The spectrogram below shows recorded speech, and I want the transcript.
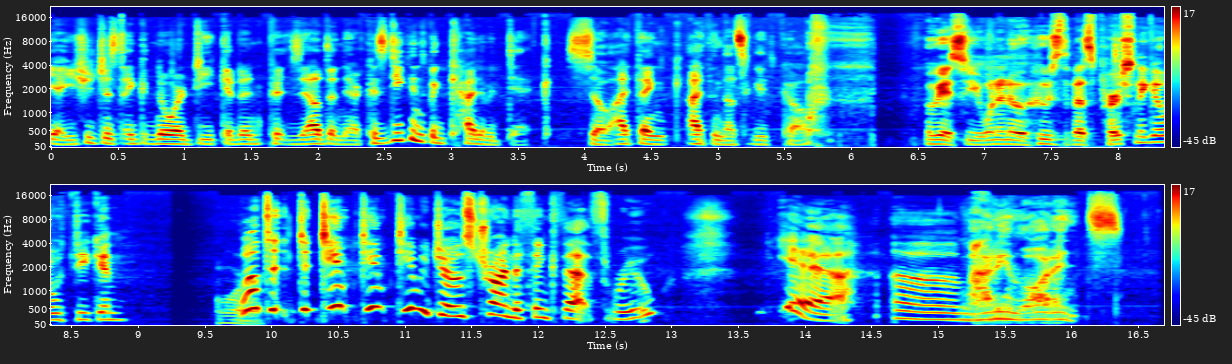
Yeah, you should just ignore Deacon and put Zelda in there because Deacon's been kind of a dick. So I think I think that's a good call. Okay, so you want to know who's the best person to go with, Deacon? Or Well, t- t- Tim, Tim, Timmy Joe's trying to think that through. Yeah. Um, Larry and Lawrence.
